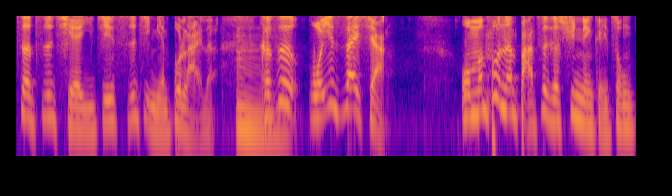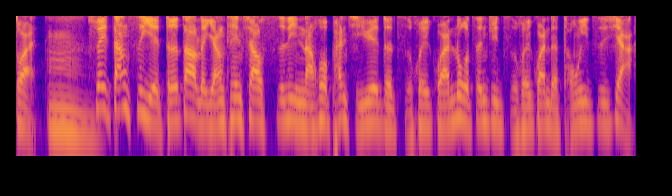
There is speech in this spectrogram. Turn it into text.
这之前已经十几年不来了。嗯，可是我一直在想。我们不能把这个训练给中断，嗯，所以当时也得到了杨天笑司令啊，或潘其岳的指挥官、骆真军指挥官的同意之下，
